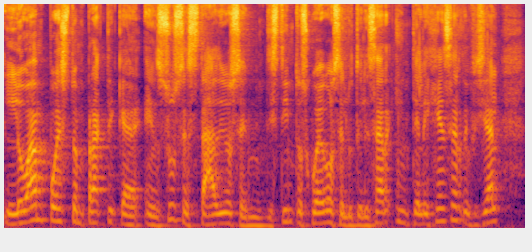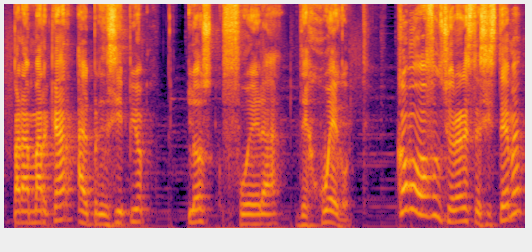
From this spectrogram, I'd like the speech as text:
lo han puesto en práctica en sus estadios, en distintos juegos, el utilizar inteligencia artificial para marcar al principio los fuera de juego. ¿Cómo va a funcionar este sistema?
